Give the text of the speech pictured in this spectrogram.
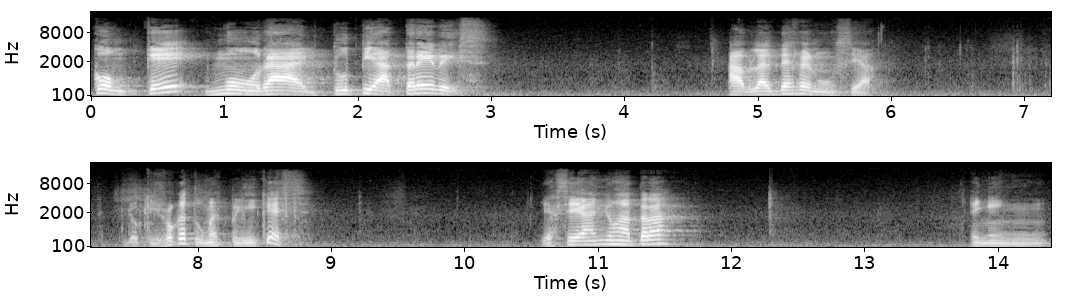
con qué moral tú te atreves hablar de renuncia. Yo quiero que tú me expliques. Y hace años atrás, en,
